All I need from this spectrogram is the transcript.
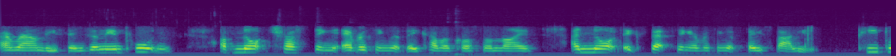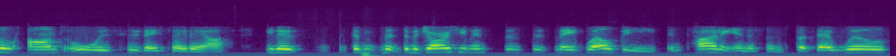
around these things, and the importance of not trusting everything that they come across online and not accepting everything at face value. People aren't always who they say they are. You know, the, the majority of instances may well be entirely innocent, but there will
